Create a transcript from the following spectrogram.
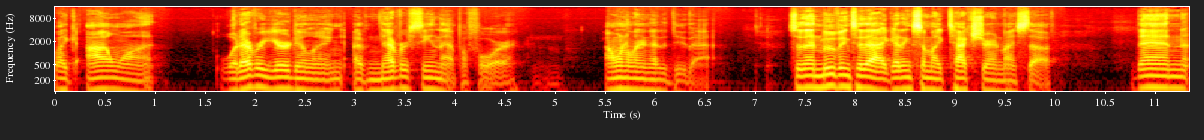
Like, I want whatever you're doing. I've never seen that before. Mm-hmm. I want to learn how to do that. So then moving to that, getting some like texture in my stuff, then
